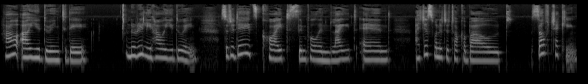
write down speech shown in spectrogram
How are you doing today? No, really, how are you doing? So, today it's quite simple and light, and I just wanted to talk about self checking.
